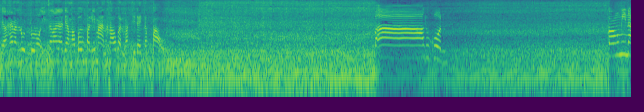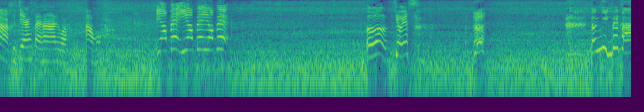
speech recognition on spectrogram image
เดี๋ยวให้มันหลุดดูลงอีกจังหน่อยแล้วเดี๋ยวมาเบิ้งปริมาณเข้ากันว่าสิได้จักเป่าป้าทุกคน กล้องมีหน้าคือแจ้งแต่ฮาเลยวะอ้าวอีอาเป้อีอาเป้อีอาเป้เออเคียวเอส ต้องหญิงไหมคะ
